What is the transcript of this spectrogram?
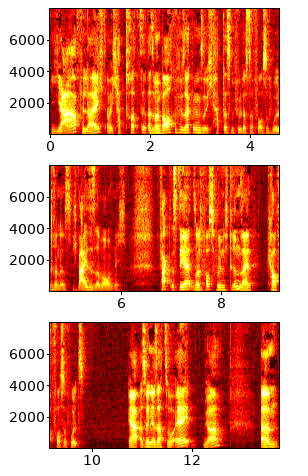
ja, vielleicht, aber ich habe trotzdem, also mein Bauchgefühl sagt mir so, ich habe das Gefühl, dass da Force of Will drin ist. Ich weiß es aber auch nicht. Fakt ist der, sollte Force of Will nicht drin sein, kauft Force of Wills. Ja, also wenn ihr sagt so, ey, ja, ähm,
